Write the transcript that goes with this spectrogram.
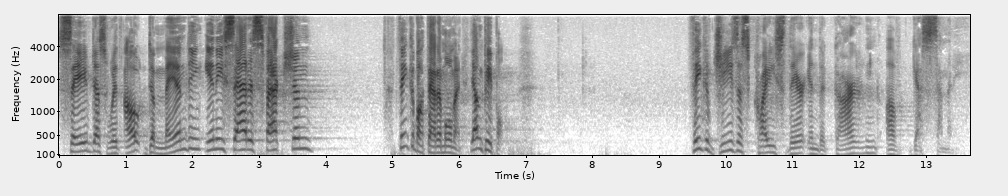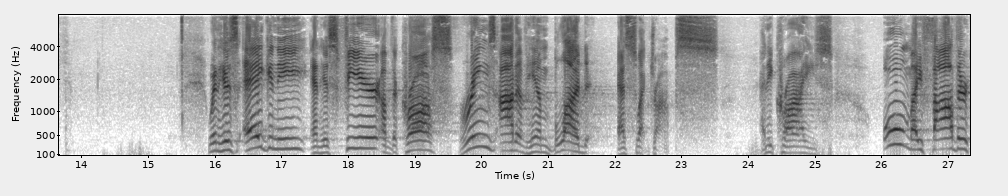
saved us without demanding any satisfaction? Think about that a moment. Young people, think of Jesus Christ there in the Garden of Gethsemane. When his agony and his fear of the cross wrings out of him blood as sweat drops, and he cries, Oh, my Father,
